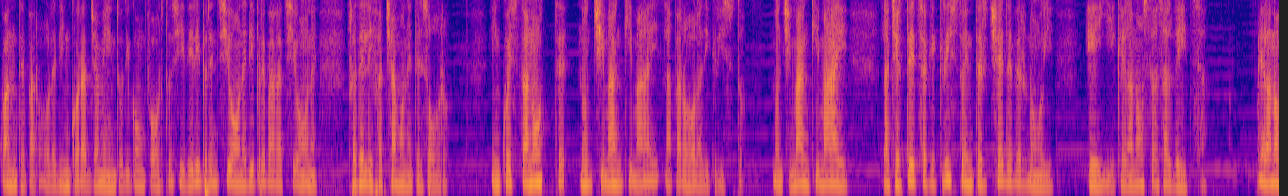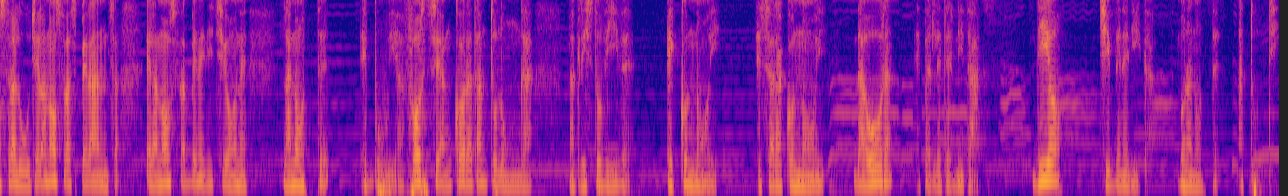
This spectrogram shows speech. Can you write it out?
quante parole di incoraggiamento, di conforto, sì, di riprensione, di preparazione. Fratelli, facciamone tesoro. In questa notte non ci manchi mai la parola di Cristo, non ci manchi mai la certezza che Cristo intercede per noi, Egli che è la nostra salvezza, è la nostra luce, la nostra speranza, è la nostra benedizione. La notte è buia, forse ancora tanto lunga, ma Cristo vive è con noi e sarà con noi da ora e per l'eternità. Dio ci benedica. Buonanotte a tutti.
